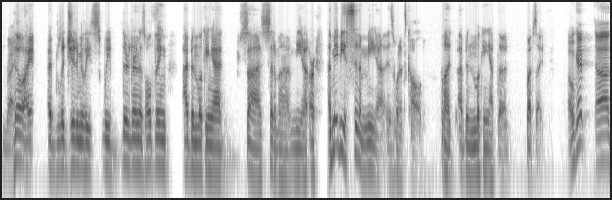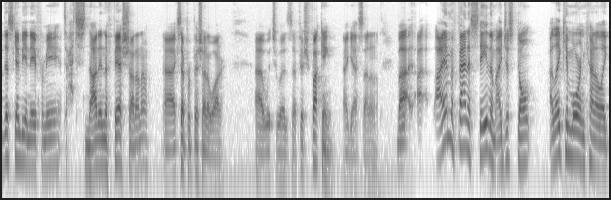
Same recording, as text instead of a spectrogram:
Right. Though I, I legitimately we they're during this whole thing, I've been looking at uh, Cinema Mia or uh, maybe a Sinemia is what it's called, but I've been looking at the website. Okay. Uh, this is going to be a nay for me. It's not in the fish. I don't know. Uh, except for fish out of water, uh, which was uh, fish fucking, I guess. I don't know. But I, I am a fan of Statham. I just don't. I like him more in kind of like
